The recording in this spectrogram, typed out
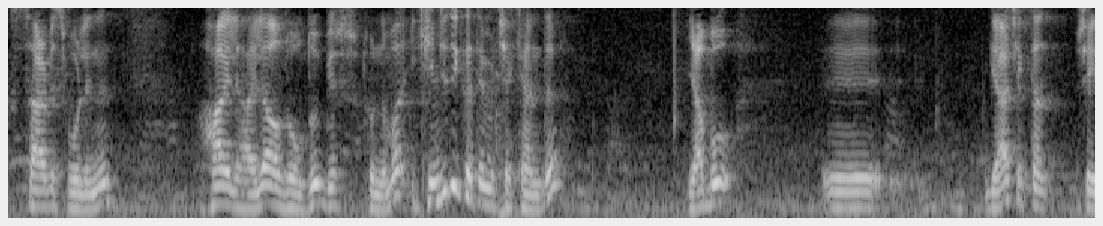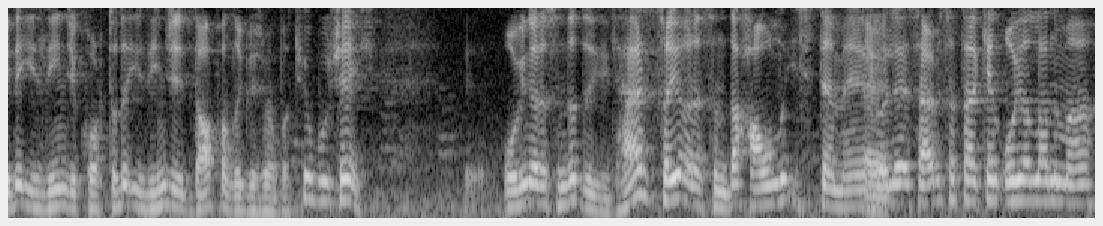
servis voleyinin hayli hayli az olduğu bir turnuva. İkinci dikkatimi çeken de ya bu e, gerçekten şeyde izleyince, kortta da izleyince daha fazla gözüme batıyor. Bu şey e, oyun arasında da değil. Her sayı arasında havlu isteme, Evet. böyle servis atarken oyalanma,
